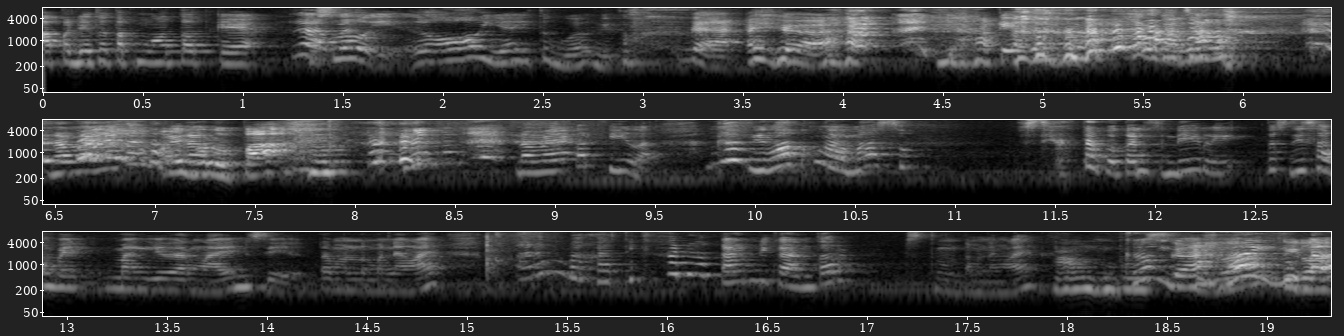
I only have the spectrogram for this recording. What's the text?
apa dia tetap ngotot kayak Nggak, terus lu oh iya itu gue gitu Enggak, iya. ya Kayak namanya kan oh ya gue lupa namanya kan Villa enggak Villa aku nggak masuk terus dia ketakutan sendiri. Terus dia sampai manggil yang lain sih teman-teman yang lain. Kemarin mbak Katika ada kan di kantor? Terus teman-teman yang lain enggak enggak. Gila,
